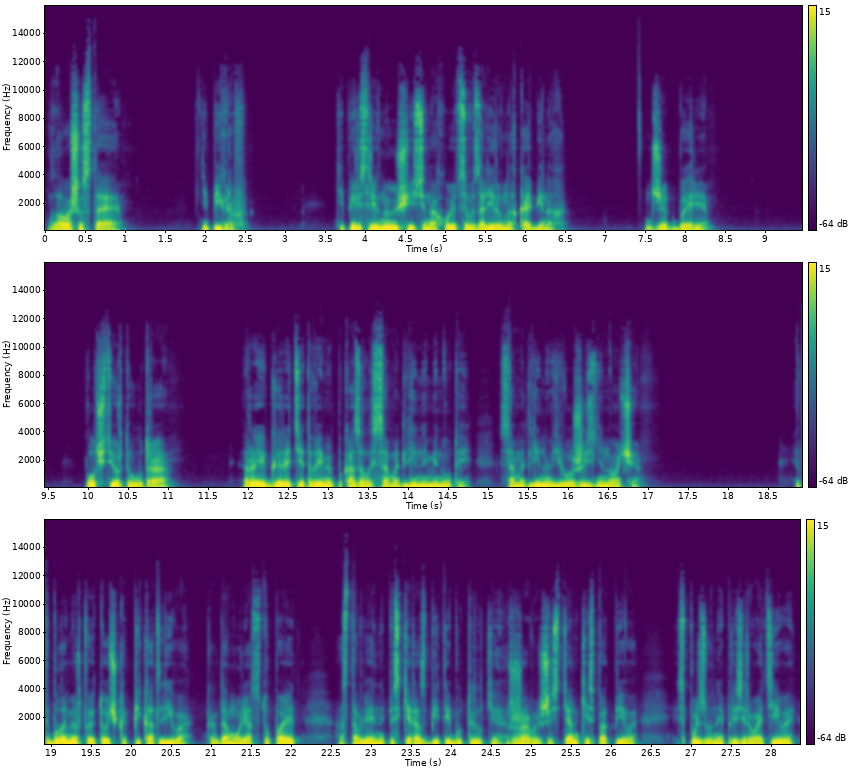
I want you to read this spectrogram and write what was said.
Глава 6. Эпиграф. Теперь соревнующиеся находятся в изолированных кабинах. Джек Берри. Полчетвертого утра. Рэй Гэрроти это время показалось самой длинной минутой, самой длинной в его жизни ночи. Это была мертвая точка, пик отлива, когда море отступает, оставляя на песке разбитые бутылки, ржавые жестянки из-под пива, использованные презервативы –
